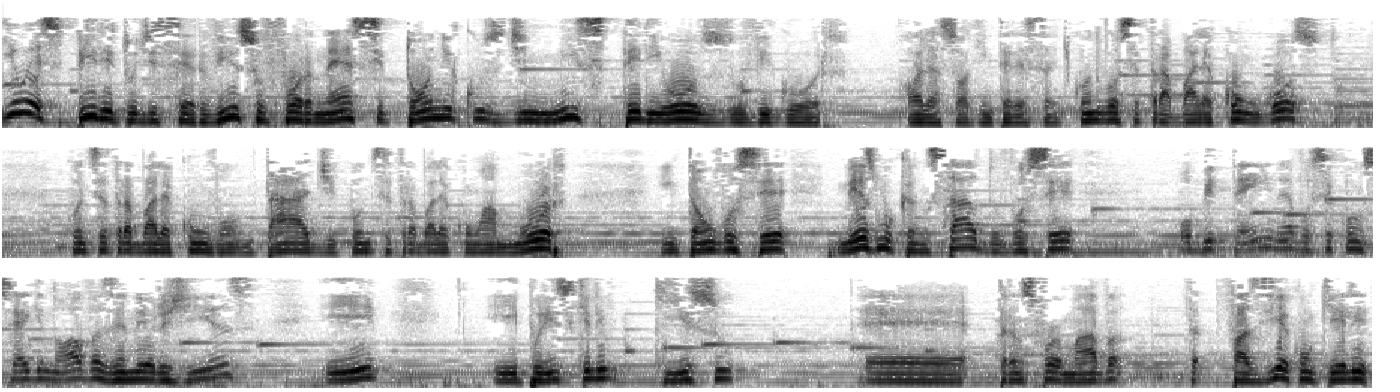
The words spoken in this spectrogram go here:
E o espírito de serviço fornece tônicos de misterioso vigor. Olha só que interessante. Quando você trabalha com gosto, quando você trabalha com vontade, quando você trabalha com amor, então você, mesmo cansado, você obtém, né, você consegue novas energias e, e por isso que, ele, que isso é, transformava, fazia com que ele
